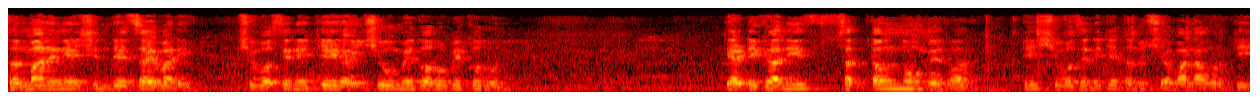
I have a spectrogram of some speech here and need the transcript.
सन्माननीय शिंदे साहेबांनी शिवसेनेचे ऐंशी उमेदवार उभे करून त्या ठिकाणी सत्तावन्न उमेदवार हे शिवसेनेच्या धनुष्यबाणावरती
